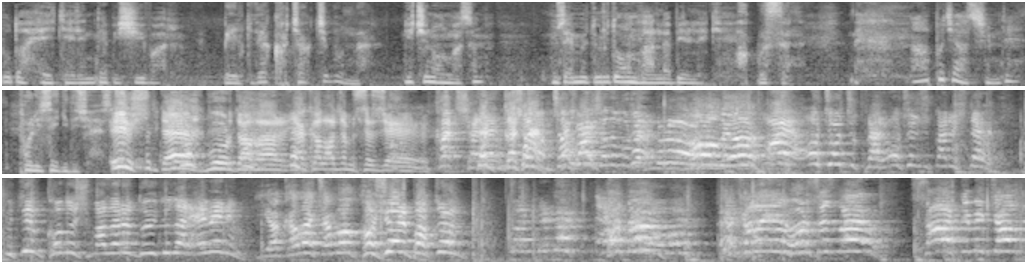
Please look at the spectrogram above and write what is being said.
Bu da heykelinde bir şey var. Belki de kaçakçı bunlar. Niçin olmasın? Müze müdürü de onlarla birlik. Haklısın. Ne yapacağız şimdi? Polise gideceğiz. İşte buradalar yakaladım sizi. Kaç şeren kaç. Kaçalım buradan. Ne oluyor? Ay o çocuklar o çocuklar işte. Bütün konuşmaları duydular eminim. Yakala çabuk. Koşuyorum patron. Patron! Yakalayın hırsızlar. Saatimi çaldı.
